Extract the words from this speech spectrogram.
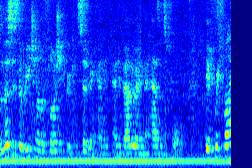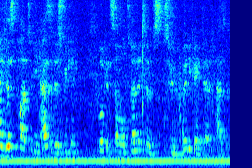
So this is the region of the flow sheet we're considering and, and evaluating the hazards for. If we find this part to be hazardous, we can look at some alternatives to mitigate that hazard.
